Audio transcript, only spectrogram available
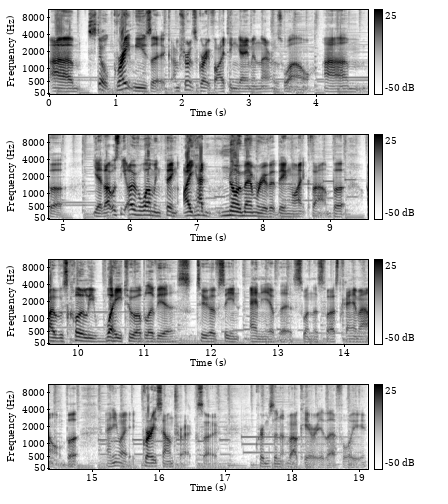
Um, still, great music. I'm sure it's a great fighting game in there as well. Um, but yeah, that was the overwhelming thing. I had no memory of it being like that, but I was clearly way too oblivious to have seen any of this when this first came out. But anyway, great soundtrack. So Crimson Valkyria there for you.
